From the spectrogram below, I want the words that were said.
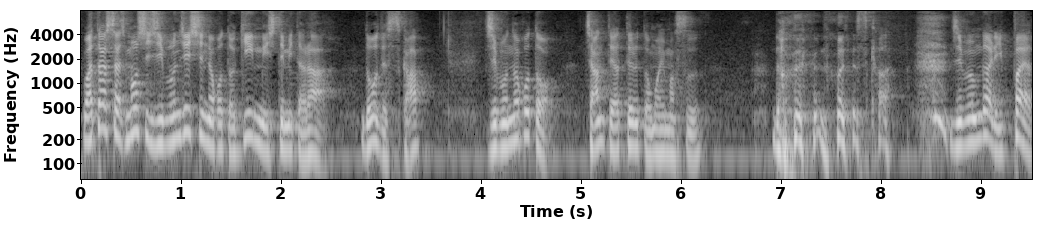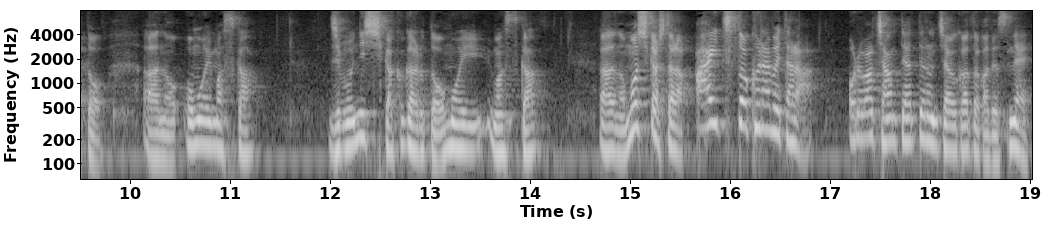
私たちもし自分自身のことを吟味してみたら、どうですか？自分のことちゃんとやってると思います？どうですか？自分が立派やとあの思いますか？自分に資格があると思いますか？あのもしかしたらあいつと比べたら俺はちゃんとやってるんちゃうかとかですね。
